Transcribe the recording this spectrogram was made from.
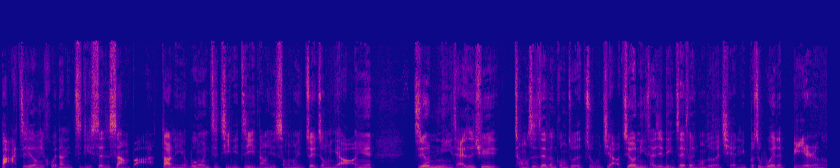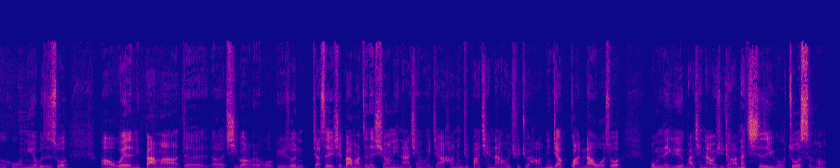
把这些东西回到你自己身上吧。到你问问自己，你自己东西什么东西最重要？因为只有你才是去从事这份工作的主角，只有你才去领这份工作的钱。你不是为了别人而活，你又不是说，哦、为了你爸妈的呃期望而活。比如说，假设有些爸妈真的希望你拿钱回家，好，那你就把钱拿回去就好。你只要管到我说，我们每个月把钱拿回去就好。那至于我做什么，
